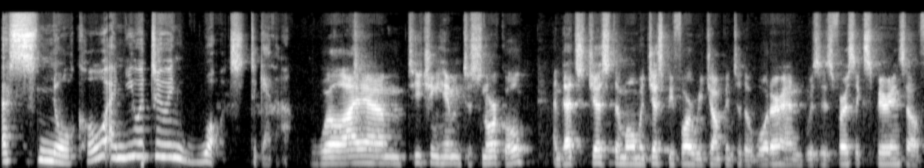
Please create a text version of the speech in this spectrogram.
a snorkel and you are doing what together? Well i am teaching him to snorkel and that's just the moment just before we jump into the water and was his first experience of,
